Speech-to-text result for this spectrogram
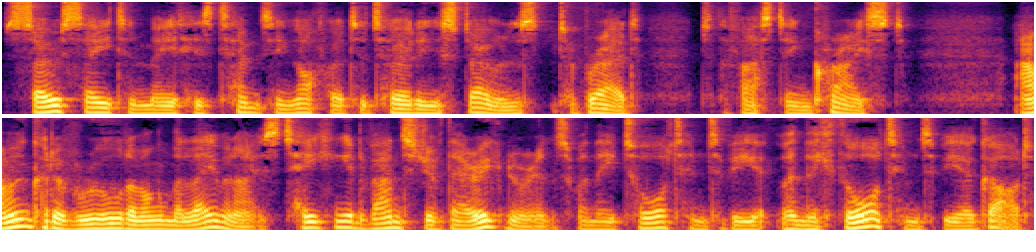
so Satan made his tempting offer to turning stones to bread to the fasting Christ. Ammon could have ruled among the Lamanites, taking advantage of their ignorance when they taught him to be when they thought him to be a god.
